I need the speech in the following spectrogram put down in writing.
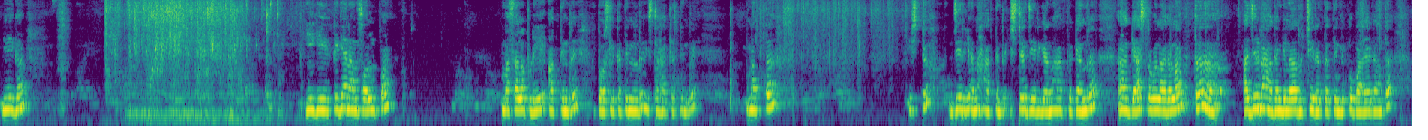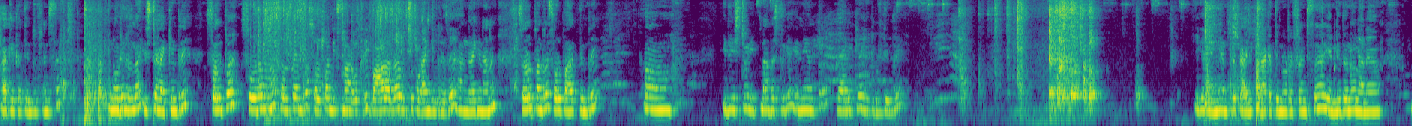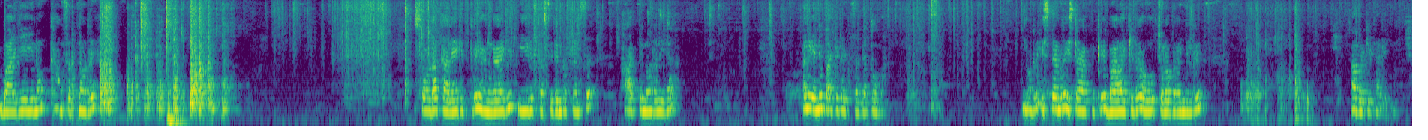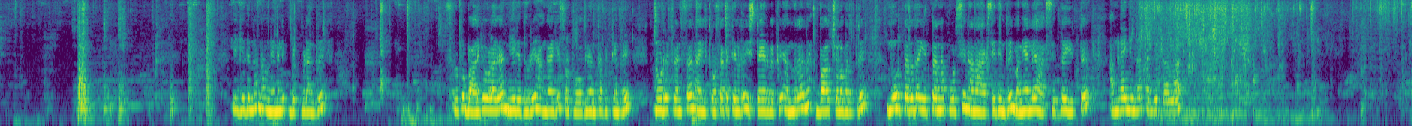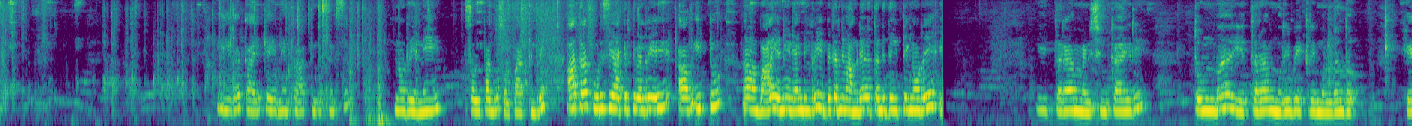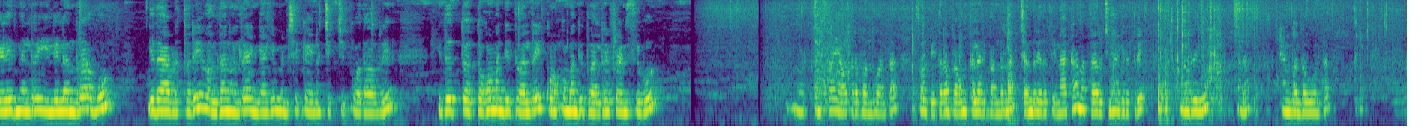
ಈಗ ಈಗ ಹಿಟ್ಟಿಗೆ ನಾನು ಸ್ವಲ್ಪ ಮಸಾಲ ಪುಡಿ ಹಾಕ್ತೀನಿ ರೀ ತೋರ್ಸ್ಲಿಕ್ಕತ್ತೀನಿ ರೀ ಇಷ್ಟು ಹಾಕಿರ್ತೀನಿ ರೀ ಮತ್ತು ಇಷ್ಟು ಜೀರಿಗೆನ ಹಾಕ್ತೀನಿ ರೀ ಇಷ್ಟೇ ಜೀರಿಗೆನ ಹಾಕ್ಬೇಕಂದ್ರೆ ಗ್ಯಾಸ್ ಟ್ರಬಲ್ ಆಗಲ್ಲ ಮತ್ತು ಅಜೀರ್ಣ ಆಗಂಗಿಲ್ಲ, ರುಚಿ ಇರುತ್ತೆ ತಿನ್ನಕ್ಕೆ ಬಾಯಾಗ ಅಂತ ಹಾಕ್ಲಿಕ್ಕತ್ತೀನಿ ಫ್ರೆಂಡ್ಸ್ ನೋಡಿದ್ರಲ್ಲ, ಇಷ್ಟ ಹಾಕಿನ್ರಿ. ಸ್ವಲ್ಪ ಸೋಡಾವನ್ನು ಸ್ವಲ್ಪ ಅಂದ್ರೆ ಸ್ವಲ್ಪ ಮಿಕ್ಸ್ ಮಾಡ್ಬೇಕು ರೀ ಭಾಳ ಅದ, ರುಚಿ ಕೊಡಂಗಿಲ್ಲ ಅದು. ಹಾಗಾಗಿ ನಾನು ಸ್ವಲ್ಪ ಅಂದ್ರೆ ಸ್ವಲ್ಪ ಹಾಕ್ತೀನಿ ರೀ ಇದಿಷ್ಟು ಹಿಟ್ಟಿನಾದಷ್ಟಿಗೆ ಎಣ್ಣೆ ಅಂತ ಕಾಲಿಕೆ ಇಟ್ಬಿಡ್ತೀನಿ ಈಗ ಎಣ್ಣೆ ಅಂತ ಕಾಲಿಕೆ ಹಾಕತ್ತೀನಿ ನೋಡ್ರಿ ಫ್ರೆಂಡ್ಸ್ ಎಣ್ಣೆದೂ ನಾನು ಬಾಳ್ಗಿನೂ ಕಾಣಿಸುತ್ತೆ ನೋಡ್ರಿ. ಸೋಡಾ ಖಾಲಿ ಆಗಿತ್ತು ರೀ ಹಾಗಾಗಿ ಈಗ ತರಿಸಿದ್ದೀನಿ ಫ್ರೆಂಡ್ಸ್ ಹಾಕ್ತೀನಿ ನೋಡ್ರಿ ಈಗ. ಅಲ್ಲಿ ಎಣ್ಣೆ ಪ್ಯಾಕೆಟ್ ಐತೆ ಸದ್ಯ ತೊಗೊಂಬ. ನೋಡ್ರಿ ಇಷ್ಟ ಅಂದ್ರೆ ಇಷ್ಟ ಹಾಕ್ಬೇಕು ಭಾಳ ಹಾಕಿದ್ರೆ ಅವು ಚಲೋ ಬರಂಗಿಲ್ಲ ರೀ ಆ ಬಕೆಟ್ ಹಾಕಿ ಈಗ ಇದನ್ನು ನಾವು ನೆನೆಲಿಕ್ಕೆ ಬಿಟ್ಬಿಡೋಣ ರೀ ಸ್ವಲ್ಪ ಬಾಳಿಗೆ ಒಳಗೆ ನೀರು ಇದ್ದು ರೀ ಹಾಗಾಗಿ ಸ್ವಲ್ಪ ಹೋಗ್ಲಿ ಅಂತ ಬಿಟ್ಟಿನಿ ರೀ ನೋಡಿರಿ ಫ್ರೆಂಡ್ಸ್ ನಾನು ಇಲ್ಲಿ ತೋರ್ಸಕತ್ತೀನಿ ರೀ ಇಷ್ಟೇ ಇರ್ಬೇಕು ರೀ ಅಂದ್ರೆ ಭಾಳ ಚಲೋ ಬರುತ್ತೆ ರೀ ಮೂರು ಥರದ ಹಿಟ್ಟನ್ನು ಕೂಡಿಸಿ ನಾನು ಹಾಕ್ಸಿದ್ದೀನಿ ರೀ ಮನೆಯಲ್ಲೇ ಹಾಕ್ಸಿದ್ದೆ ಹಿಟ್ಟು. ಅಂಗಡಿಯಿಂದ ತಂದಿದ್ದಲ್ಲ. ಈಗ ಕಾಯಿಲಿಕ್ಕೆ ಎಣ್ಣೆ ಅಂತ ಹಾಕ್ತೀನಿ ಫ್ರೆಂಡ್ಸ್ ನೋಡಿರಿ ಎಣ್ಣೆ ಸ್ವಲ್ಪ ಅಂದ್ರೆ ಸ್ವಲ್ಪ ಹಾಕ್ತೀನಿ ರೀ. ಆ ಥರ ಕೂಡಿಸಿ ಹಾಕಿರ್ತೀವಲ್ಲ ರೀ ಅವು ಇಟ್ಟು ಭಾಳ ಎಣ್ಣೆ ಹಿಡಿಯಂಗಿಲ್ಲ ರೀ ಬೇಕಾದ್ರೆ ನೀವು ಅಂಗಡಿಯಾಗ ತಂದಿದ್ದೆ ಇಟ್ಟಿಗೆ ನೋಡಿರಿ. ಈ ಥರ ಮೆಣಸಿನ್ಕಾಯಿ ರೀ. ತುಂಬ ಈ ಥರ ಮುರಿಬೇಕು ರೀ ಮುಂದಲ್ದು. ಹೇಳಿದ್ಮೇಲೆ ರೀ ಇಲ್ಲಿಲ್ಲ ಅಂದ್ರೆ ಅವು ಇದಾಗ್ಬಿಡ್ತಾವೆ ರೀ. ಹೊಲ್ದಾನಲ್ರಿ. ಹಂಗಾಗಿ ಮೆಣಸಿನ್ಕಾಯಿನೂ ಚಿಕ್ಕ ಚಿಕ್ಕ ಹೋದಾವ್ರಿ ಇದು ತೊಗೊಂಬಂದಿದ್ವಲ್ಲ ರೀ ಕುಣ್ಕೊಂಬಂದಿದ್ವಲ್ಲ ರೀ ಫ್ರೆಂಡ್ಸ್ ಇವು. ನೋಡಿ ಯಾವ ಥರ ಬಂದವು ಅಂತ? ಸ್ವಲ್ಪ ಈ ಥರ ಬ್ರೌನ್ ಕಲರಿಗೆ ಬಂದ್ರೆ ಚಂದ್ರ ಇರುತ್ತೆ ತಿನ್ನಾಕ ಮತ್ತು ರುಚಿನಾಗಿರುತ್ತೆ ರೀ ನೋಡ್ರಿ ಇಲ್ಲಿ, ಅದ ಹೆಂಗೆ ಬಂದವು ಅಂತ.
